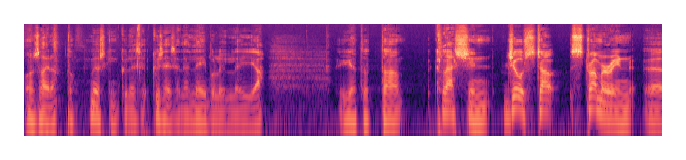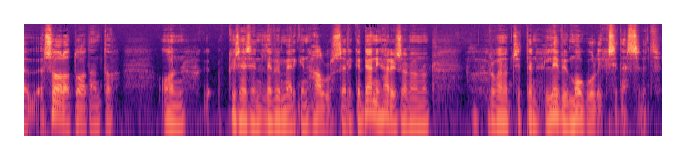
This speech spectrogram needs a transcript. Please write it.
on sainattu myöskin kyseiselle labelille ja, ja tota, Clashin Joe Strummerin äh, solotuotanto on kyseisen levymerkin hallussa. Eli Danny Harrison on ruvennut sitten levymoguliksi tässä nyt.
